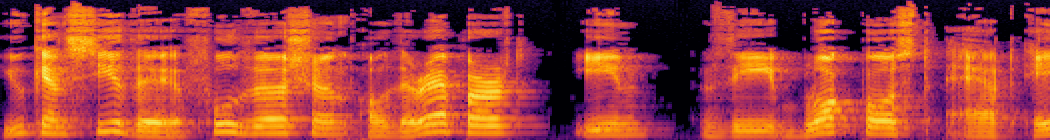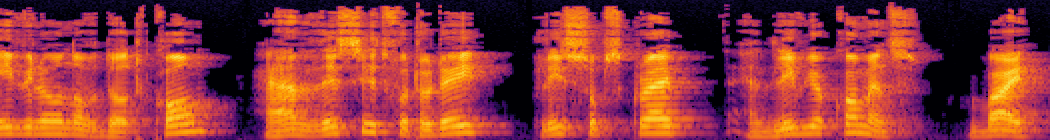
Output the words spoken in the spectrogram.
You can see the full version of the report in the blog post at avleonov.com. And that's it for today. Please subscribe and leave your comments. Bye.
